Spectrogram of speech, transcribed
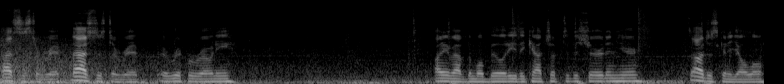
That's just a rip. That's just a rip. A ripperoni. I don't even have the mobility to catch up to the Sheridan here. So I'm just gonna YOLO.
